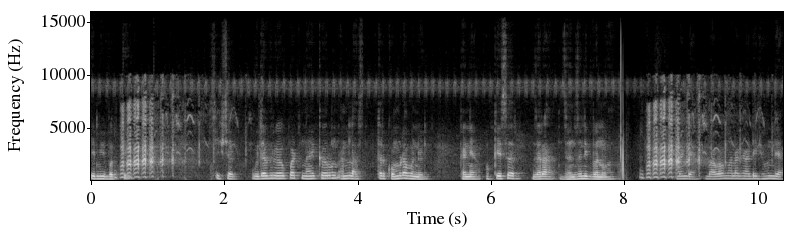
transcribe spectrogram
ते मी बघते. शिक्षक उद्या गृहपाठ नाही करून आणलास तर कोंबडा बनेल. कन्या ओके सर जरा झणझणीत बनवा. बंड्या बाबा मला गाडी घेऊन द्या.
